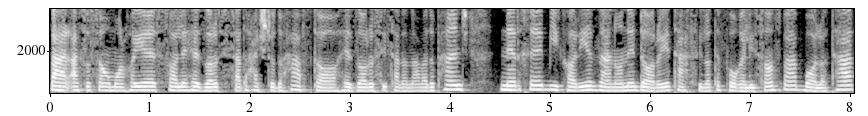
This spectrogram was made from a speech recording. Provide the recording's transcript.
بر اساس آمارهای سال 1387 تا 1395 نرخ بیکاری زنان دارای تحصیلات فوق لیسانس و بالاتر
